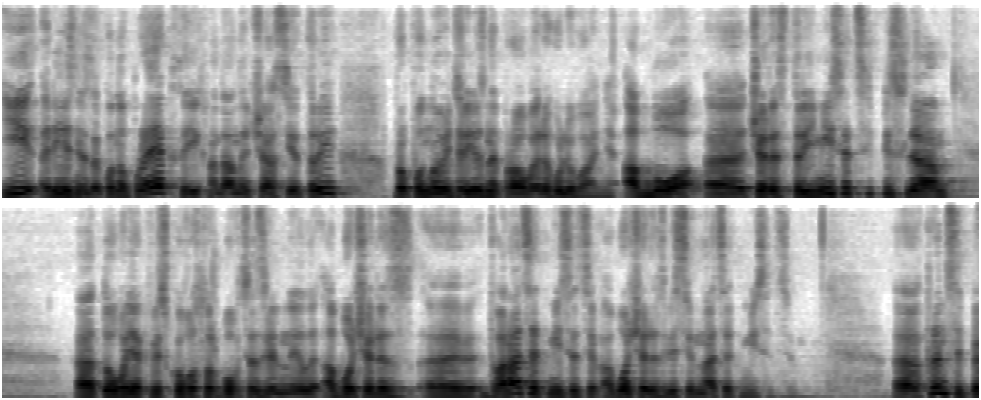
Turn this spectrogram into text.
І різні законопроекти, їх на даний час є три, пропонують різне правове регулювання. Або е, через три місяці після е, того, як військовослужбовця звільнили, або через е, 12 місяців, або через 18 місяців. В принципі,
